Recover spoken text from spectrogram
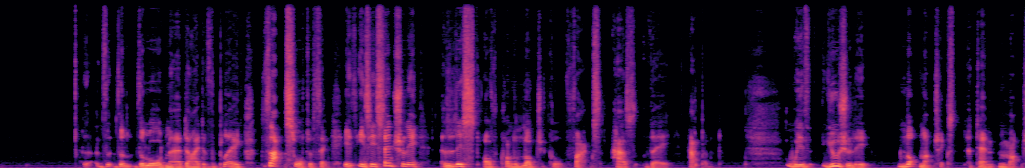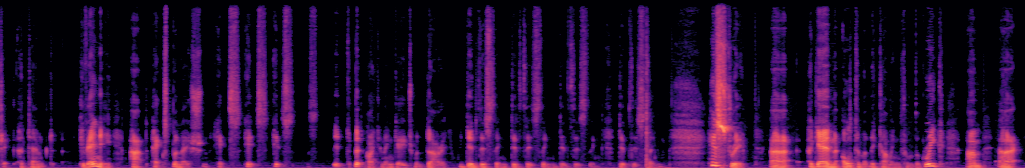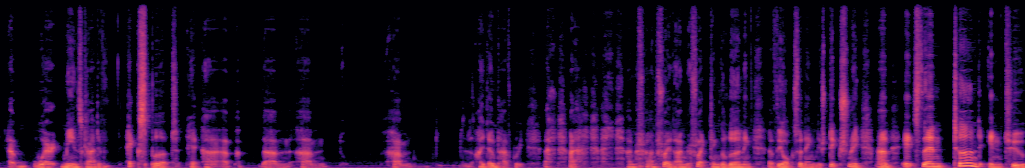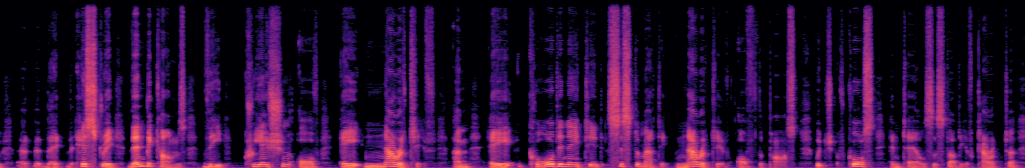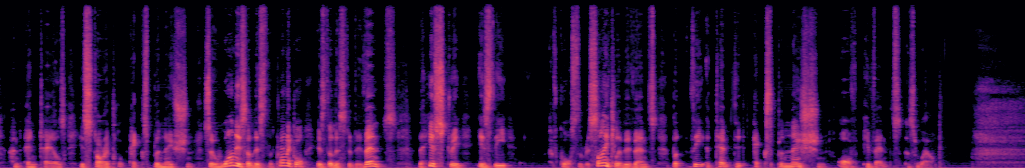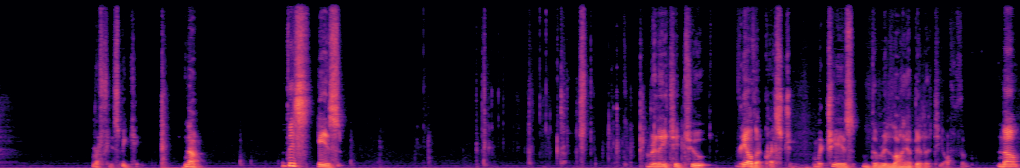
the the the Lord Mayor died of the plague. That sort of thing. It is essentially a list of chronological facts as they happened, with usually not much attempt much attempt if any, at explanation. It's it's it's it's a bit like an engagement diary. We did this thing, did this thing, did this thing, did this thing. History, uh, again, ultimately coming from the Greek, um, uh, uh where it means kind of expert uh, uh, um, um, um I don't have Greek. I, am afraid I'm reflecting the learning of the Oxford English Dictionary, and it's then turned into uh, the, the history. Then becomes the creation of a narrative um, a coordinated, systematic narrative of the past, which of course entails the study of character and entails historical explanation. So one is a list, the chronicle is the list of events, the history is the of course the recital of events, but the attempted explanation of events as well. Roughly speaking. Now, this is related to the other question, which is the reliability of them. Now,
